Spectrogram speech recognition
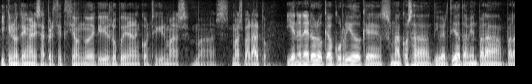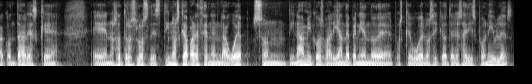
Y que no tengan esa percepción ¿no? de que ellos lo pudieran conseguir más, más, más barato. Y en enero lo que ha ocurrido, que es una cosa divertida también para, para contar, es que eh, nosotros los destinos que aparecen en la web son dinámicos, varían dependiendo de pues, qué vuelos y qué hoteles hay disponibles.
